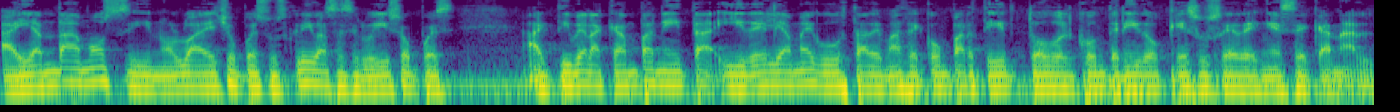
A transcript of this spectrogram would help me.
Ahí andamos. Si no lo ha hecho, pues suscríbase. Si lo hizo, pues active la campanita y dele a me gusta, además de compartir todo el contenido que sucede en ese canal.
